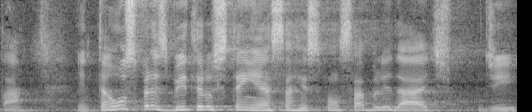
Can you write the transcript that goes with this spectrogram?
Tá? Então, os presbíteros têm essa responsabilidade de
